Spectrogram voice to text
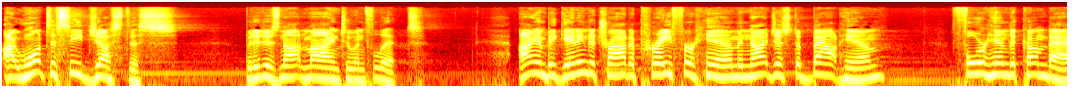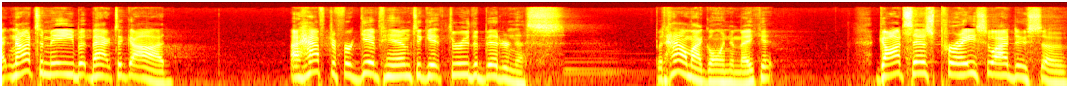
I want to see justice, but it is not mine to inflict. I am beginning to try to pray for him and not just about him, for him to come back, not to me, but back to God. I have to forgive him to get through the bitterness. But how am I going to make it? God says, pray, so I do so.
